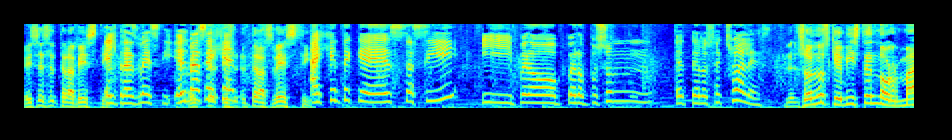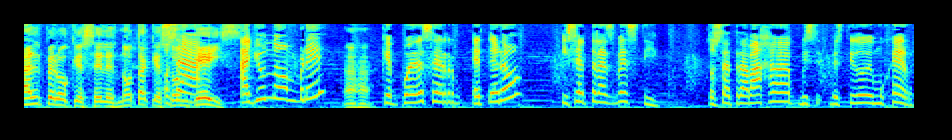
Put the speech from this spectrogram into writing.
Ese es el travesti. El transvesti. Es más, hay El- el- gente, transvesti. hay gente que es así, y pero, pero pues son heterosexuales. Son los que visten normal, pero que se les nota que O son sea, gays. hay un hombre Ajá. que puede ser hetero y ser transvesti. O sea, trabaja vestido de mujer.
